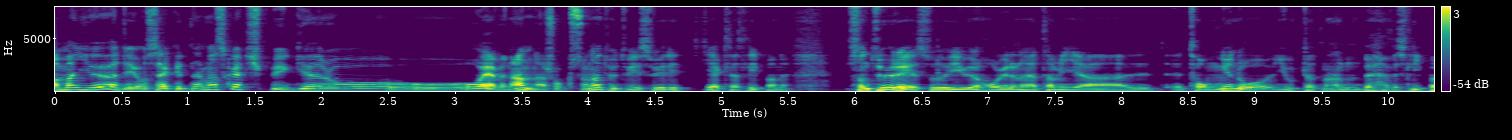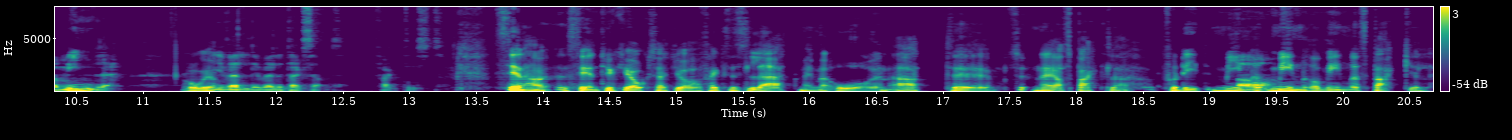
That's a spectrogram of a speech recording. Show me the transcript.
Ja, man gör det och säkert när man scratchbygger och, och, och, även annars också naturligtvis så är det ett jäkla slipande. Som tur är så är har ju den här Tamiya-tången då gjort att man behöver slipa mindre. Oh ja. Det är väldigt, väldigt tacksamt. Faktiskt. Sen, sen tycker jag också att jag har faktiskt lärt mig med åren att eh, när jag spacklar få dit mindre, ja. mindre och mindre spackel.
